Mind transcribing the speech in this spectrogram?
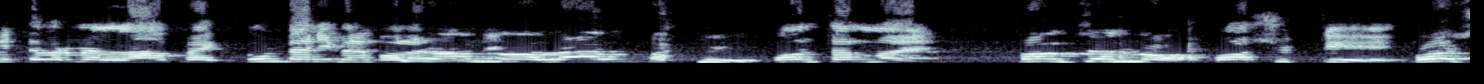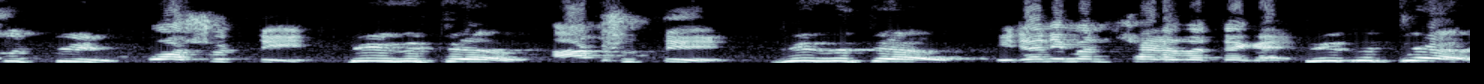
নিতে পারবেন লাল প্যাক কোনটা নেবেন বলেন? লাল পাখি। পঞ্চান্ন পঞ্চান্ন পঁয়ষট্টি পঁয়ষট্টি পঁয়ষট্টি ডিজিটাল আটষট্টি ডিজিটাল এটা নেবেন ষাট হাজার টাকায়। ডিজিটাল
